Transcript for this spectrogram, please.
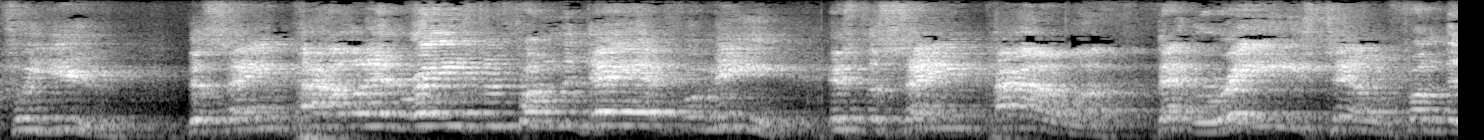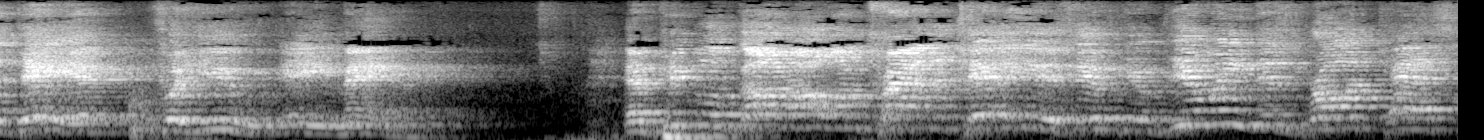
for you. The same power that raised him from the dead for me is the same power that raised him from the dead for you. Amen. And people of God, all I'm trying to tell you is if you're viewing this broadcast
